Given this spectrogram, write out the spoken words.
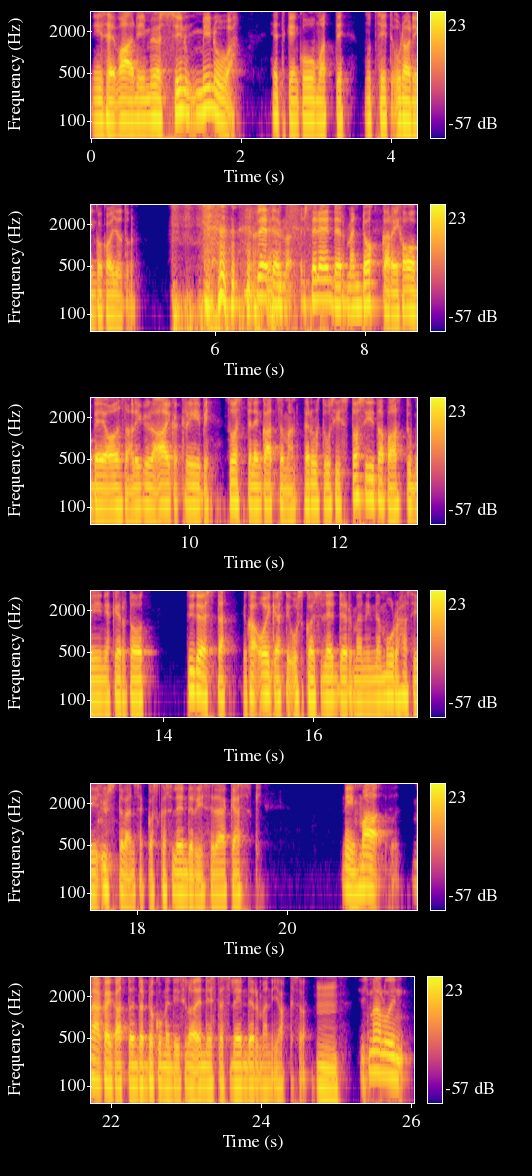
niin se vaanii myös sin- minua. Hetken kuumotti, mutta sitten unohdin koko jutun. Slenderman, Slenderman dokkari HBOlta oli kyllä aika kriipi. Suosittelen katsomaan. Perustuu siis tosi tapahtumiin ja kertoo tytöstä, joka oikeasti uskoi Slendermanin ja murhasi ystävänsä, koska Slenderi sitä käski. Niin, mä, mä kai katsoin tuon dokumentin silloin ennen sitä Slenderman-jaksoa. Mm. Siis mä luin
